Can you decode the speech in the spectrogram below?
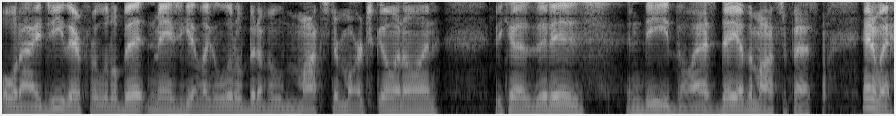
old IG there for a little bit and managed to get like a little bit of a monster march going on because it is indeed the last day of the Monster Fest. Anyway,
